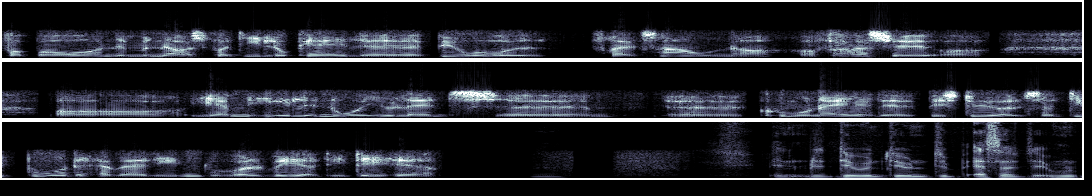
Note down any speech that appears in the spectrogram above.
for borgerne, men også for de lokale byråd, Frederikshavn og, og Farsø og, og, og jamen, hele Nordjyllands øh, øh, kommunale bestyrelser, de burde have været involveret i det her. Mm. Men det er jo, det er jo, det, altså, det, hun,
